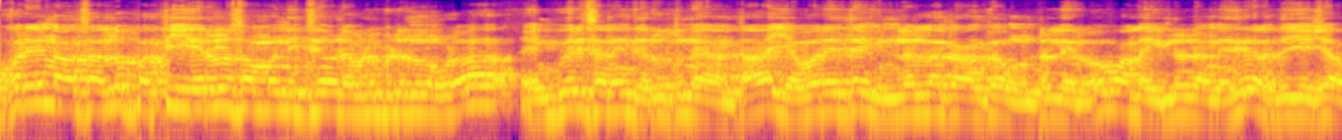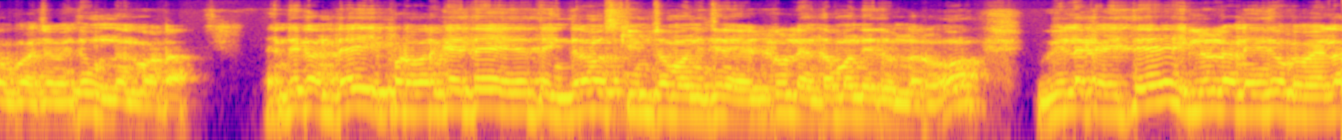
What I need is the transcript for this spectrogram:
ఒకరికి నాలుగు సార్లు ప్రతి ఏరియాలకు సంబంధించిన డబుల్ బెడ్రూమ్ కూడా ఎంక్వైరీస్ అనేది జరుగుతున్నాయంట. ఎవరైతే ఇళ్ళలో కాక ఉండలేరో వాళ్ళ ఇల్లు అనేది రద్దు చేసే అవకాశం అయితే ఉందన్నమాట. ఎందుకంటే ఇప్పటి వరకు అయితే ఏదైతే ఇందిరమ స్కీమ్ సంబంధించిన ఎల్టూలు ఎంతమంది అయితే ఉన్నారో వీళ్ళకైతే ఇల్లులు అనేది ఒకవేళ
